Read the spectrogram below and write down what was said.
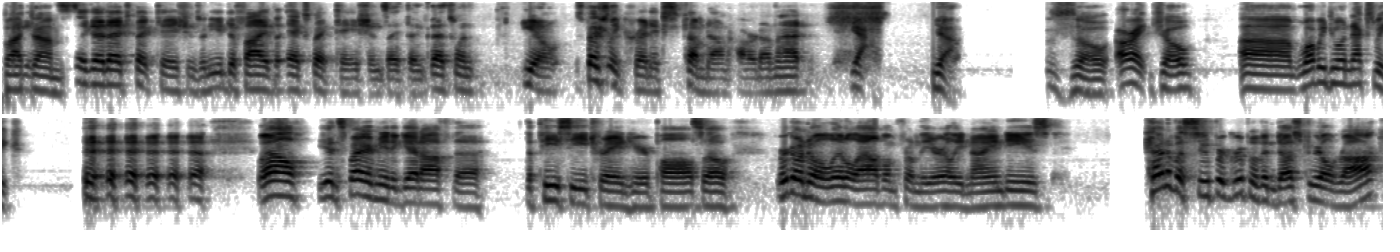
but yeah, um it's like good expectations when you defy the expectations i think that's when you know especially critics come down hard on that yeah yeah so all right joe um what are we doing next week well you inspired me to get off the the PC train here, Paul. So we're going to a little album from the early 90s, kind of a super group of industrial rock.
